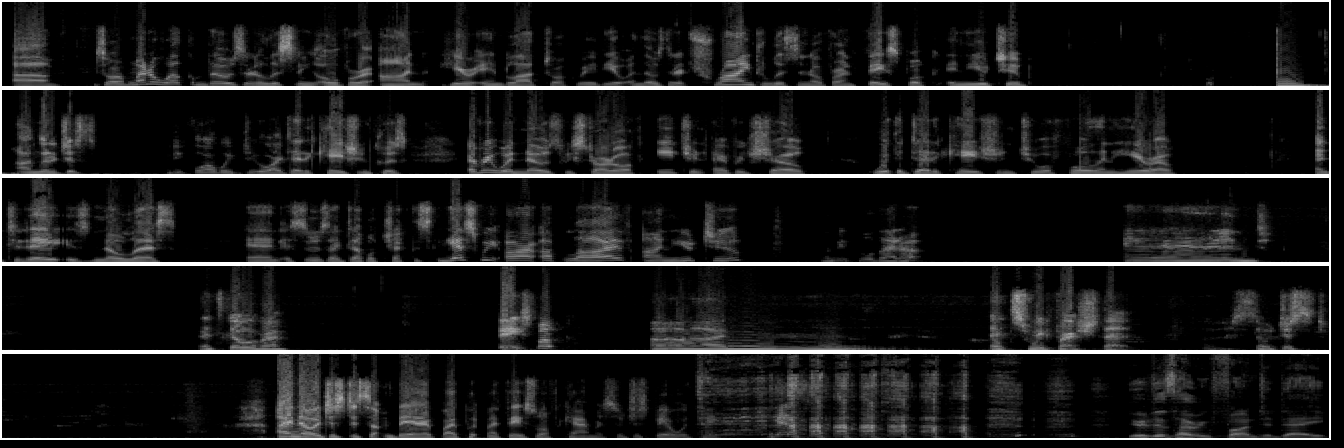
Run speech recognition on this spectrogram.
Uh, so I want to welcome those that are listening over on here in Blog Talk Radio and those that are trying to listen over on Facebook and YouTube. I'm going to just before we do our dedication because everyone knows we start off each and every show with a dedication to a fallen hero. And today is no less. And as soon as I double check this, yes, we are up live on YouTube. Let me pull that up. And Let's go over Facebook. Um, let's refresh that. so just I know I just did something bad. I, I put my face off camera, so just bear with me. Yes. You're just having fun today.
